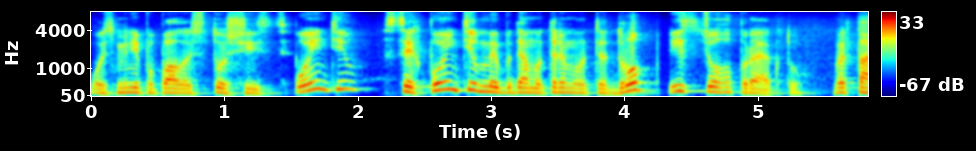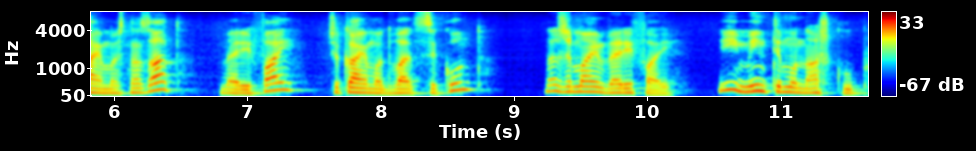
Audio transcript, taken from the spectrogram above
Ось мені попалось 106 поінтів. З цих поінтів ми будемо отримувати дроп із цього проекту. Вертаємось назад, Verify, чекаємо 20 секунд, нажимаємо Verify і мінтимо наш куб.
